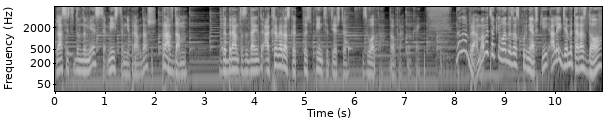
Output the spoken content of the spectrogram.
Las jest cudownym miejscem, miejscem, nieprawdaż? Prawdam. Odebrałem to zadanie. A, krewerosko, to jest 500 jeszcze złota. Dobra, okej. No dobra, mamy całkiem ładne zaskórniaczki, ale idziemy teraz do...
